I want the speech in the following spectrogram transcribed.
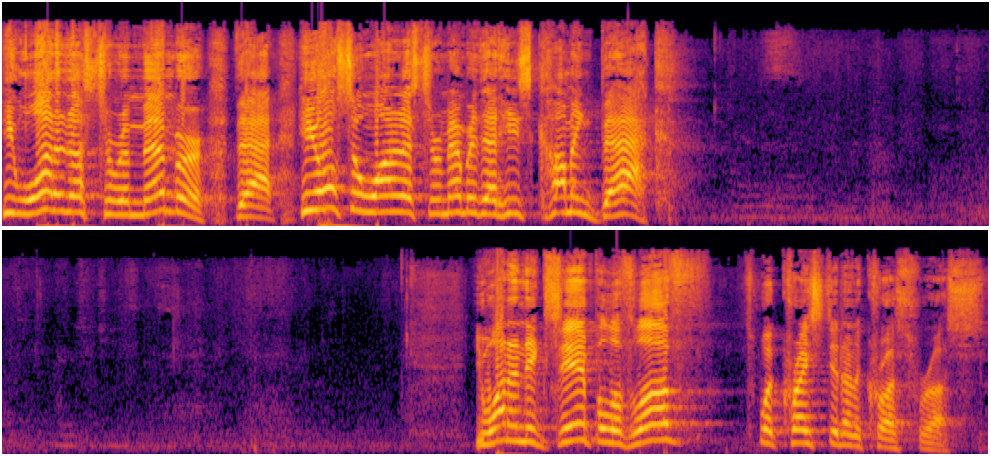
he wanted us to remember that. He also wanted us to remember that he's coming back. You want an example of love? What Christ did on the cross for us.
